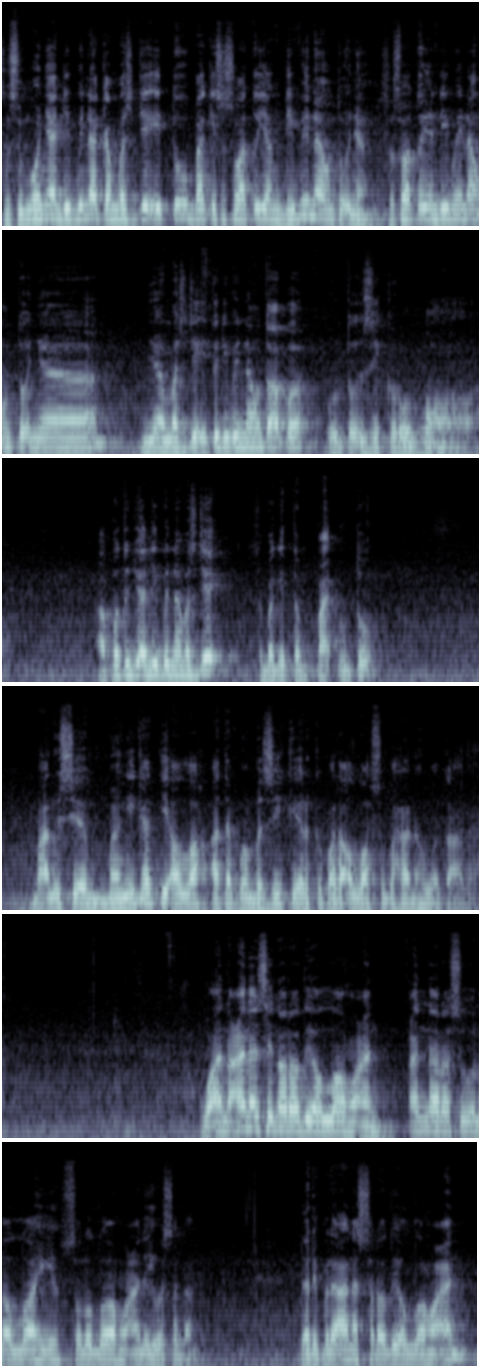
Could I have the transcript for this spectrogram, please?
Sesungguhnya dibinakan masjid itu bagi sesuatu yang dibina untuknya. Sesuatu yang dibina untuknya. Ya, masjid itu dibina untuk apa? Untuk zikrullah. Apa tujuan dibina masjid? Sebagai tempat untuk manusia mengingati Allah ataupun berzikir kepada Allah Subhanahu wa taala. Wa an Anas radhiyallahu an anna Rasulullah sallallahu alaihi wasallam daripada Anas radhiyallahu an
